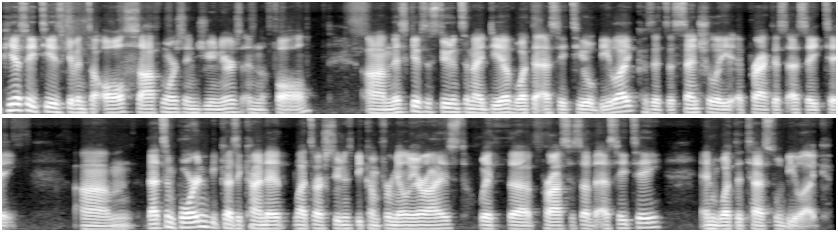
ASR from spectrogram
The PSAT is given to all sophomores and juniors in the fall. Um, this gives the students an idea of what the SAT will be like because it's essentially a practice SAT. Um, that's important because it kind of lets our students become familiarized with the process of the SAT and what the test will be like.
